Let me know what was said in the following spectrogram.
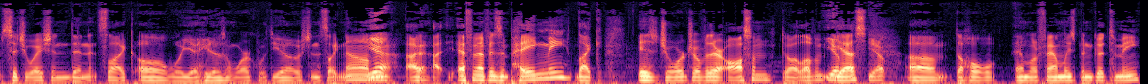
situation, then it's like, oh well, yeah, he doesn't work with Yosh, and it's like, no, I mean, Yeah, I, yeah. I, FMF isn't paying me. Like, is George over there awesome? Do I love him? Yep, Yes. Yep. Um, the whole Emler family's been good to me,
